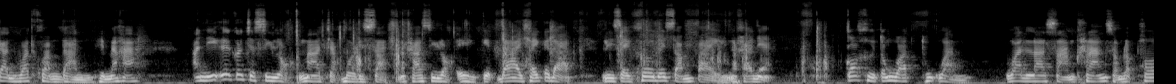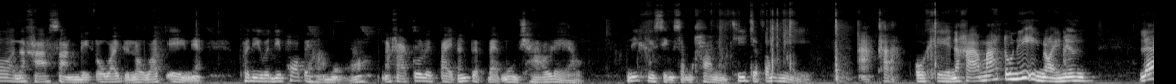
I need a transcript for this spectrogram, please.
การวัดความดันเห็นไหมคะ อันนี้เอ้ยก็จะซีล็อกมาจากบริษัทนะคะซีล็อกเองเก็บได้ใช้กระดาษรีไซเคิลได้ซ้ำไปนะคะเนี่ยก็คือต้องวัดทุกวันวันละสามครั้งสำหรับพ่อนะคะ สั่งเด็กเอาไว้หรือเราวัดเองเนี่ยพอดีวันนี้พ่อไปหาหมอนะคะ ก็เลยไปตั้งแต่8ปดโมงเช้าแล้ว นี่คือสิ่งสำคัญที่จะต้องมีอะค่ะ โอเคนะคะ มาตรงนี้อีกหน่อยนึง และ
